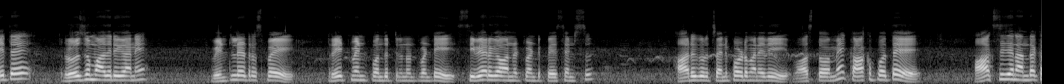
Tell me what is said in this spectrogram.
అయితే రోజు మాదిరిగానే వెంటిలేటర్స్పై ట్రీట్మెంట్ పొందుతున్నటువంటి సివియర్గా ఉన్నటువంటి పేషెంట్స్ ఆరుగురు చనిపోవడం అనేది వాస్తవమే. కాకపోతే ఆక్సిజన్ అందక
